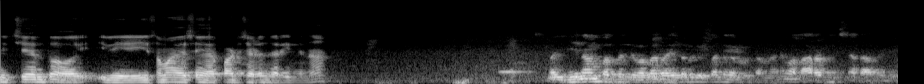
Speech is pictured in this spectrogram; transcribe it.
నిశ్చయంతో ఇది ఈ సమావేశం ఏర్పాటు చేయడం జరిగిందినా మరి ఈనాం పద్ధతి వల్ల రైతులకు ఇబ్బంది కలుగుతుందని వాళ్ళు ఆరోపించినారు ఆల్రెడీ.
